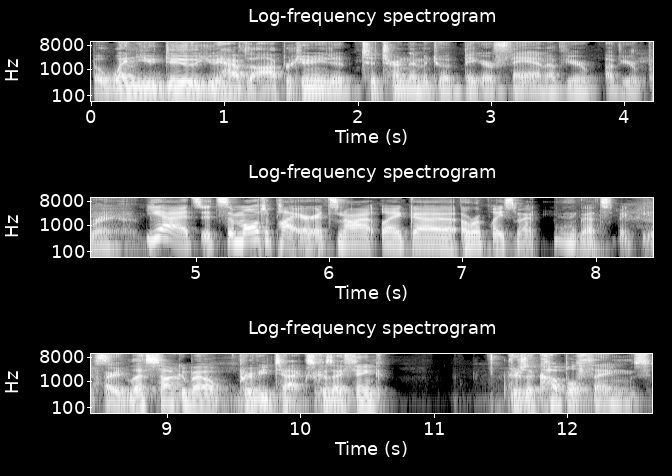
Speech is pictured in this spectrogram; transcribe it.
but when you do, you have the opportunity to, to turn them into a bigger fan of your of your brand. Yeah, it's it's a multiplier. It's not like a, a replacement. I think that's the big piece. All right, let's talk about Privy Text because I think there's a couple things.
